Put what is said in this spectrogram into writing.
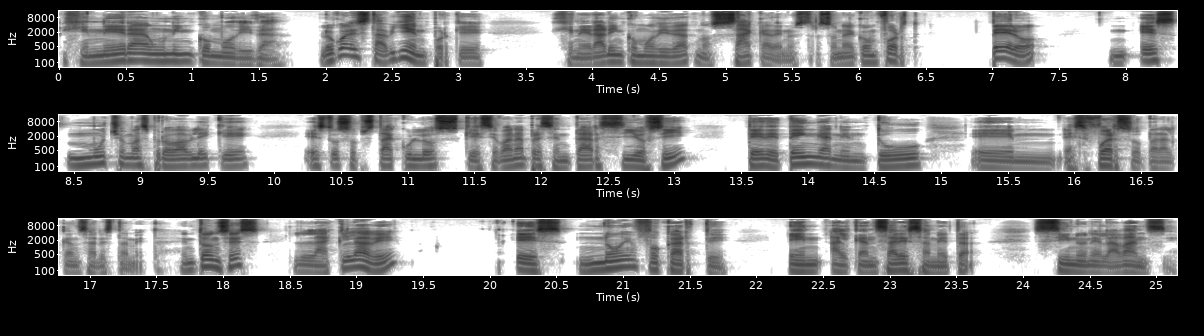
genera una incomodidad. Lo cual está bien porque generar incomodidad nos saca de nuestra zona de confort. Pero es mucho más probable que estos obstáculos que se van a presentar sí o sí te detengan en tu em, esfuerzo para alcanzar esta meta. Entonces, la clave es no enfocarte en alcanzar esa meta, sino en el avance.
